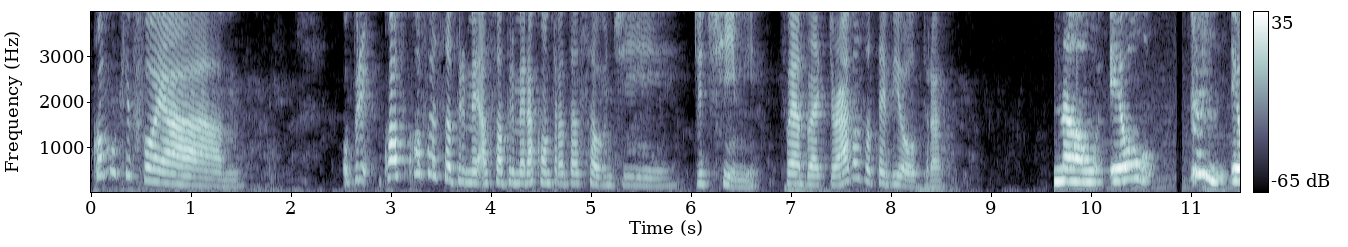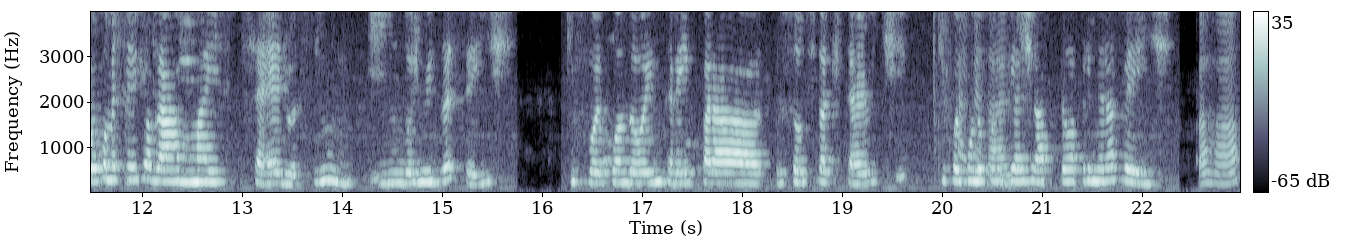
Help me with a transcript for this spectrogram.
Como que foi a. O, qual, qual foi a sua, prime... a sua primeira contratação de, de time? Foi a Black Dragons ou teve outra? Não, eu eu comecei a jogar mais sério assim em 2016, que foi quando eu entrei para o Santos Dexterity que foi é quando verdade. eu fui viajar pela primeira vez. Aham.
